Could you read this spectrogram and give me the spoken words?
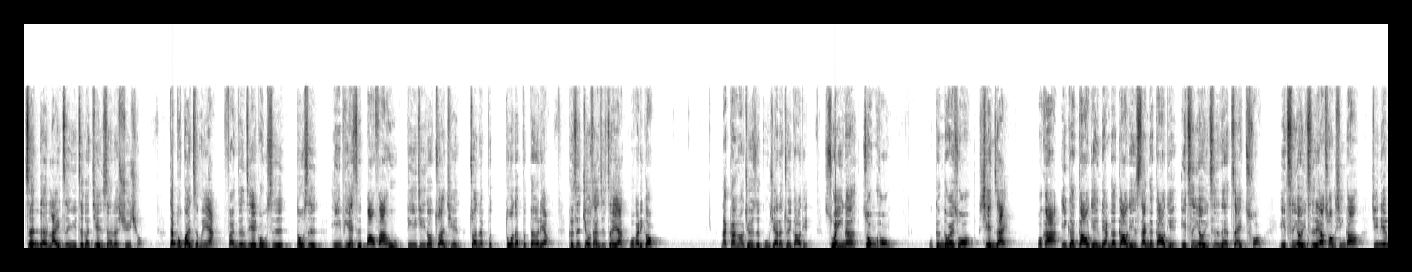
真的来自于这个建设的需求。但不管怎么样，反正这些公司都是 EPS 爆发户，第一季都赚钱，赚的不多的不得了。可是就算是这样，我跟你讲，那刚好就是股价的最高点。所以呢，中红。我跟各位说，现在我看一个高点、两个高点、三个高点，一次又一次的在闯，一次又一次的要创新高。今天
